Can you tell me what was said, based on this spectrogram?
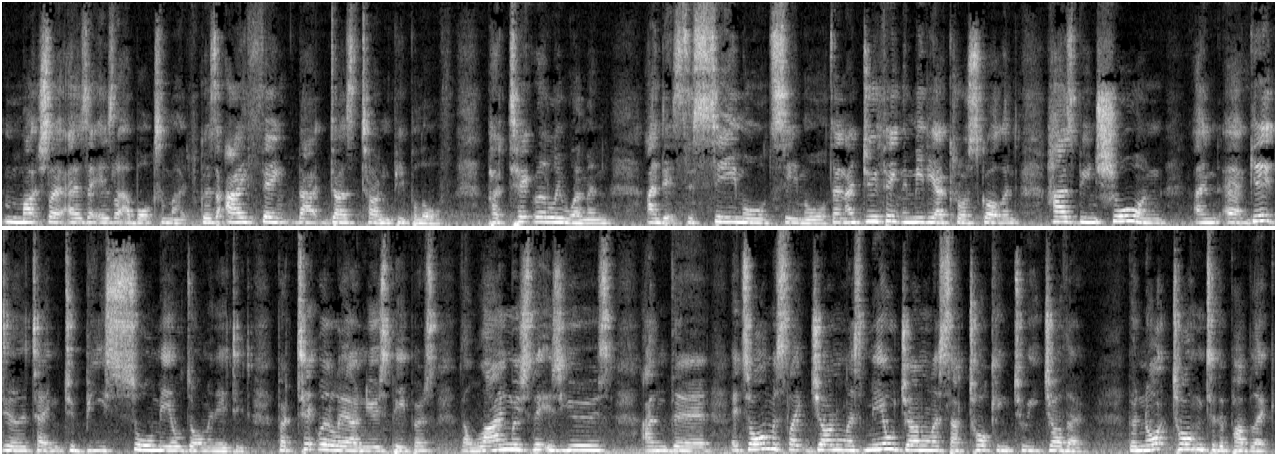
much like, as it is like a boxing match because I think that does turn people off, particularly women, and it's the same old, same old. And I do think the media across Scotland has been shown and a great deal of the time to be so male dominated, particularly our newspapers, the language that is used, and the, it's almost like journalists, male journalists are talking to each other. They're not talking to the public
